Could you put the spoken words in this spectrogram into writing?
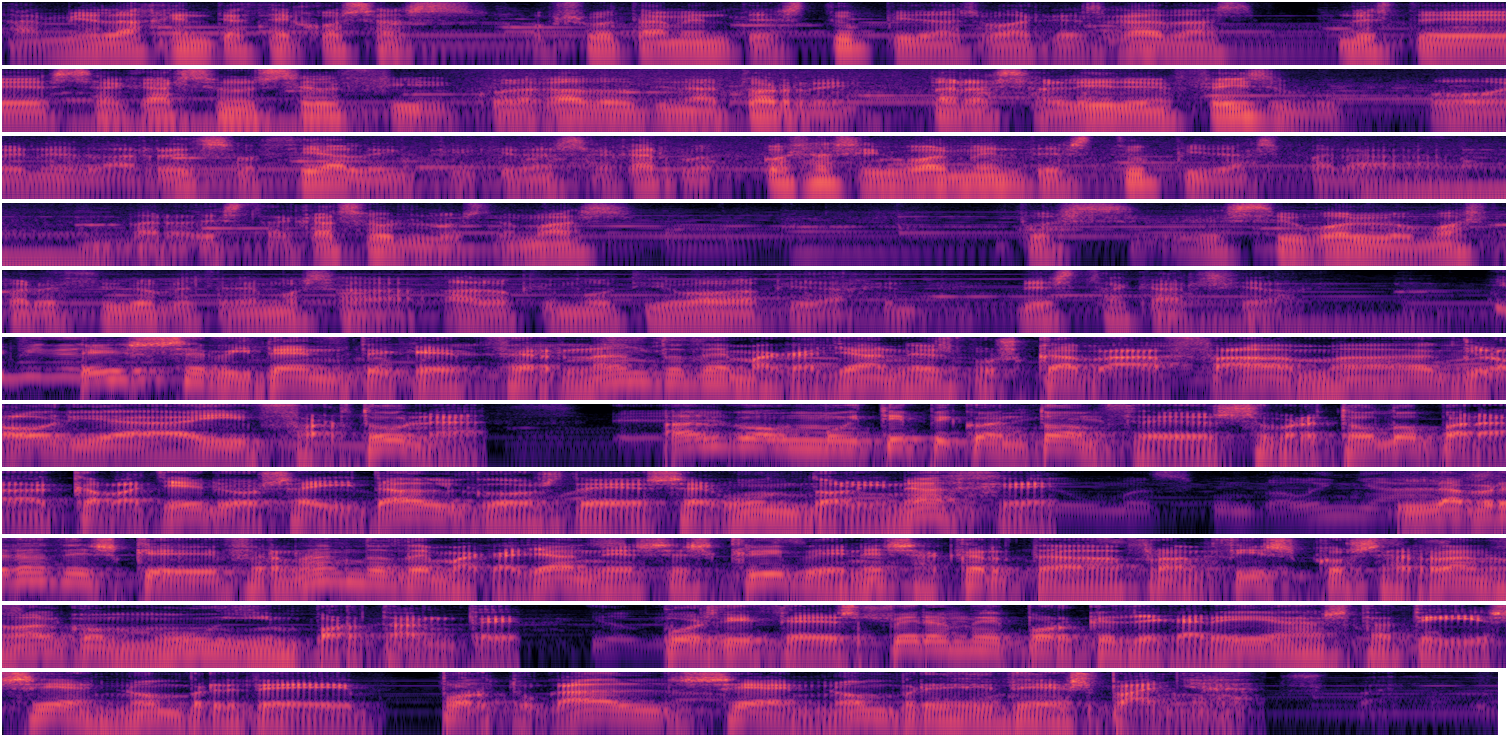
También la gente hace cosas absolutamente estúpidas o arriesgadas, desde sacarse un selfie colgado de una torre para salir en Facebook o en la red social en que quieran sacarlo. Cosas igualmente estúpidas para, para destacar sobre los demás. Pues es igual lo más parecido que tenemos a, a lo que motivaba a aquella gente, destacarse. Es evidente que Fernando de Magallanes buscaba fama, gloria y fortuna. Algo muy típico entonces, sobre todo para caballeros e hidalgos de segundo linaje. La verdad es que Fernando de Magallanes escribe en esa carta a Francisco Serrano algo muy importante. Pues dice, espérame porque llegaré hasta ti, sea en nombre de Portugal, sea en nombre de España.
